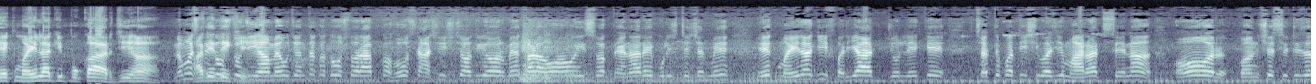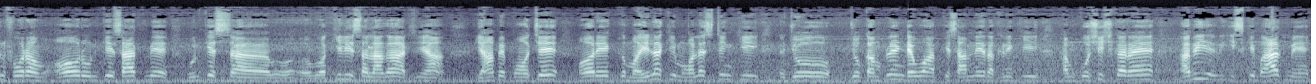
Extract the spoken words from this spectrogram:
एक महिला की पुकार। जी हाँ नमस्ते आगे देखिए। जी हाँ मैं हूँ जनता का दोस्त और आपका होस्ट आशीष चौधरी और मैं खड़ा हुआ हूँ इस वक्त एनआरआई पुलिस स्टेशन में एक महिला की फरियाद जो लेके छत्रपति शिवाजी महाराज सेना और कॉन्शियस सिटीजन फोरम और उनके साथ में उनके वकीली सलाहकार, जी हाँ यहाँ पे पहुँचे और एक महिला की मॉलेस्टिंग की जो जो कंप्लेंट है वो आपके सामने रखने की हम कोशिश कर रहे हैं। अभी इसके बाद में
